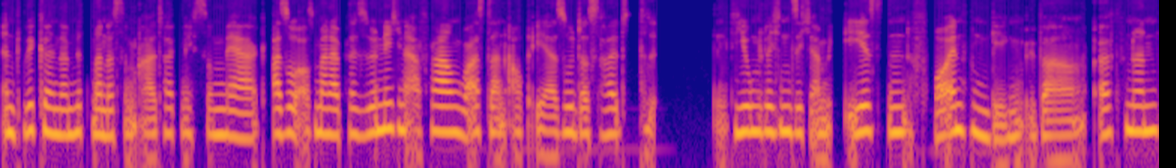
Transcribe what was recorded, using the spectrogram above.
entwickeln, damit man das im Alltag nicht so merkt. Also aus meiner persönlichen Erfahrung war es dann auch eher so, dass halt die Jugendlichen sich am ehesten Freunden gegenüber öffnen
